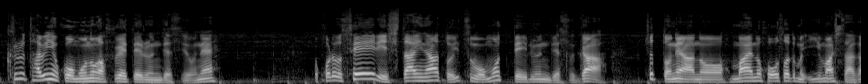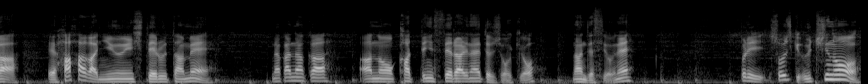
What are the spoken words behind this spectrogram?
う来るたびにこう物が増えてるんですよね。これを整理したいなといつも思っているんですがちょっとねあの前の放送でも言いましたがえ母が入院しているためなかなかあの勝手に捨てられないという状況なんですよね。やっぱり正直うちの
